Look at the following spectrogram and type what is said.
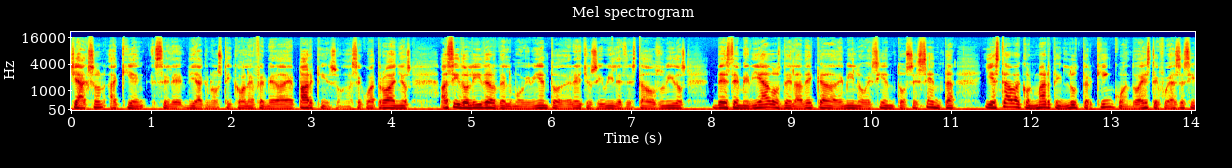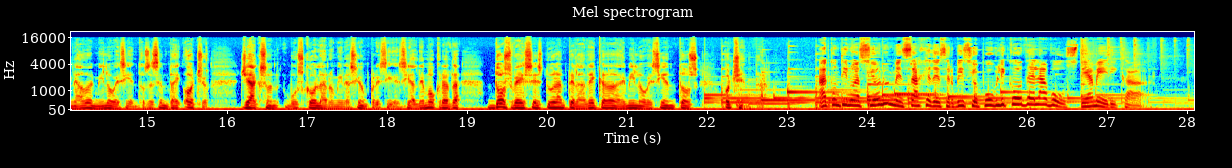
Jackson, a quien se le diagnosticó la enfermedad de Parkinson hace cuatro años, ha sido líder del movimiento de derechos civiles de Estados Unidos desde mediados de la década de 1960 y estaba con Martin Luther King cuando éste fue asesinado en 1968. Jackson buscó la nominación presidencial demócrata dos veces durante la década de 1980. A continuación, un mensaje de servicio público de la voz de América.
